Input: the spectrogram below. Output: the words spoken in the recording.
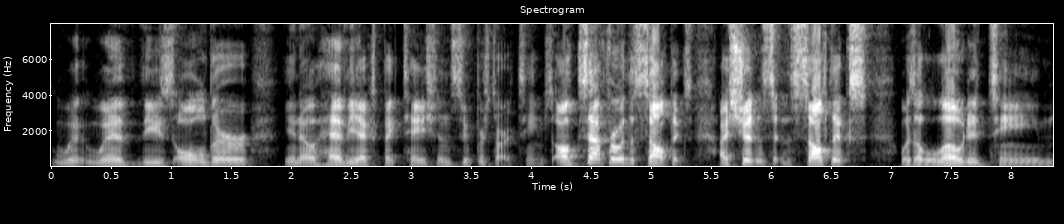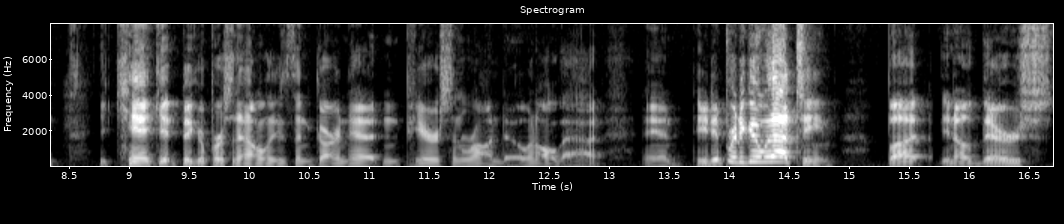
with, with these older, you know, heavy expectation superstar teams. Oh, except for with the Celtics. I shouldn't say the Celtics was a loaded team. You can't get bigger personalities than Garnett and Pierce and Rondo and all that. And he did pretty good with that team. But, you know, there's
